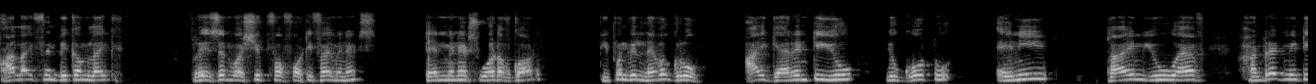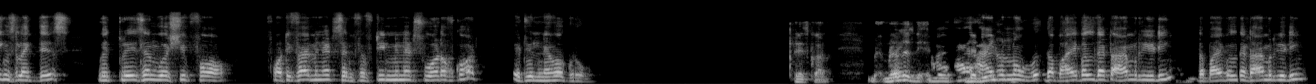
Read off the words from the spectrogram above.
our life will become like praise and worship for 45 minutes, 10 minutes word of God. People will never grow. I guarantee you, you go to any time you have 100 meetings like this with praise and worship for 45 minutes and 15 minutes word of God, it will never grow. Praise God. Brother, the, I, I, I don't know the Bible that I'm reading, the Bible that I'm reading,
